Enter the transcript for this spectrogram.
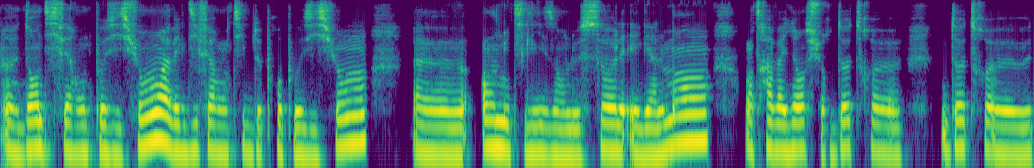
dans différentes positions, avec différents types de propositions, en utilisant le sol également, en travaillant sur d'autres, d'autres,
